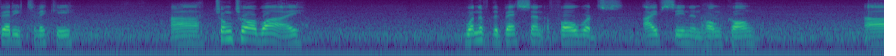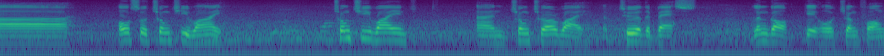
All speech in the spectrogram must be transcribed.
very tricky. Uh, Chung Chor Wai, one of the best centre forwards I've seen in Hong Kong. Uh, also Chung Chi Wai. Chung Chi Wai and, and Chung Chor Wai are two of the best. 两个几好唱房，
